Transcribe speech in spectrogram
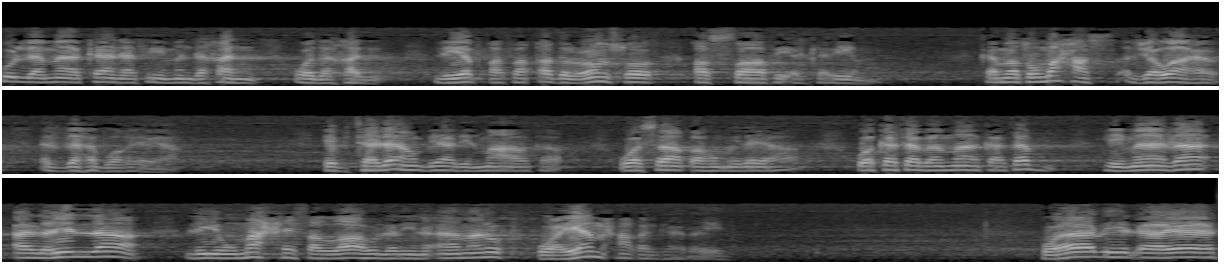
كل ما كان فيه من دخن ودخل ليبقى فقط العنصر الصافي الكريم. كما تمحص الجواهر الذهب وغيرها. ابتلاهم بهذه المعركة وساقهم إليها. وكتب ما كتب لماذا؟ العلة ليمحص الله الذين آمنوا ويمحق الكافرين. وهذه الآيات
